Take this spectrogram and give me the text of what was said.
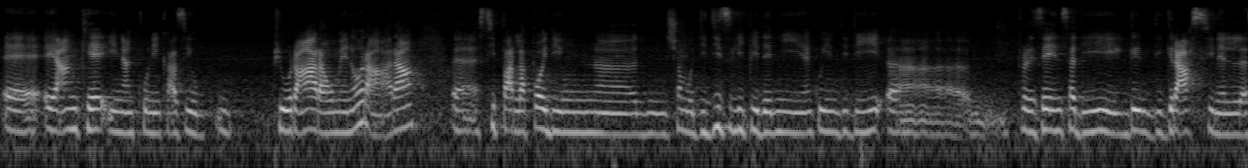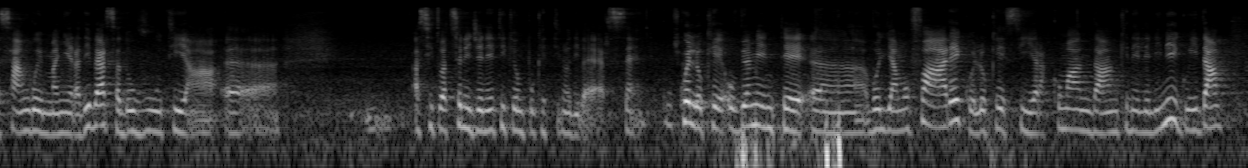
eh, è anche in alcuni casi più rara o meno rara, eh, si parla poi di, un, diciamo, di dislipidemie, quindi di eh, presenza di, di, grassi nel sangue in maniera diversa dovuti a, eh, a situazioni genetiche un pochettino diverse. Certo. Quello che ovviamente eh, vogliamo fare, quello che si raccomanda anche nelle linee guida,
